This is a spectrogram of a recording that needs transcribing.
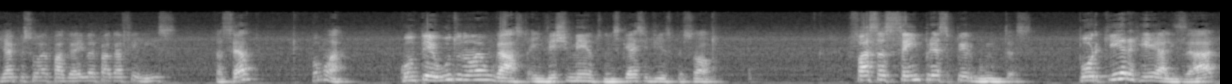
E aí a pessoa vai pagar e vai pagar feliz. Tá certo? Vamos lá. Conteúdo não é um gasto, é investimento. Não esquece disso, pessoal. Faça sempre as perguntas. Por que realizar?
